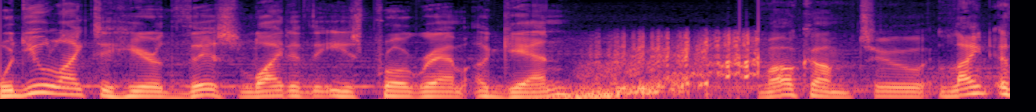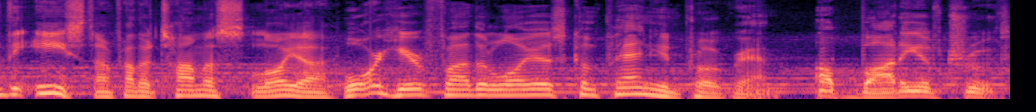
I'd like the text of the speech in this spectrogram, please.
Would you like to hear this Light of the East program again? Welcome to Light of the East. I'm Father Thomas Loya. Or hear Father Loya's companion program, A Body of Truth.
